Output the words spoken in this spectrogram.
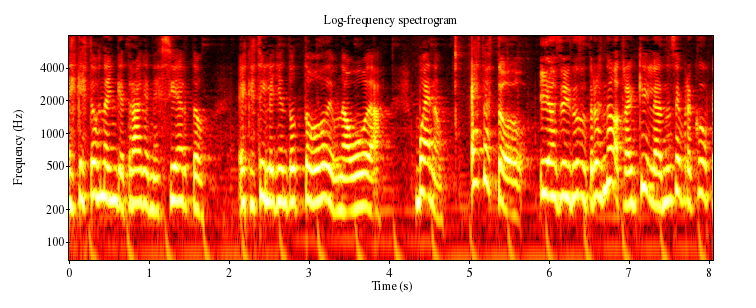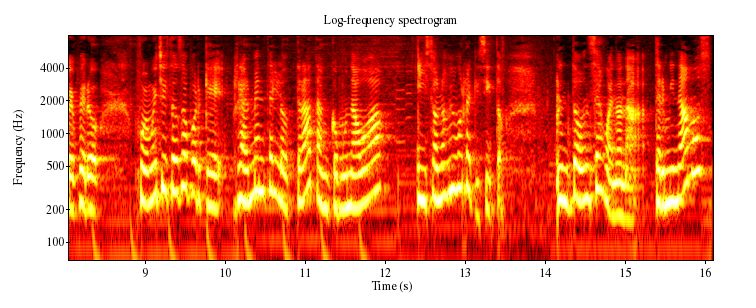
es que esto es una Ingetragen, es cierto. Es que estoy leyendo todo de una boda. Bueno, esto es todo. Y así nosotros, no, tranquila, no se preocupe. Pero fue muy chistoso porque realmente lo tratan como una boda y son los mismos requisitos. Entonces, bueno, nada, terminamos.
